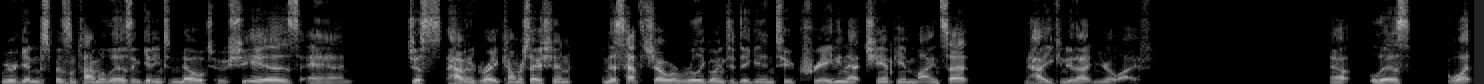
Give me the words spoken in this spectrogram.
we were getting to spend some time with Liz and getting to know who she is and just having a great conversation. In this half of the show, we're really going to dig into creating that champion mindset and how you can do that in your life. Now, Liz, what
